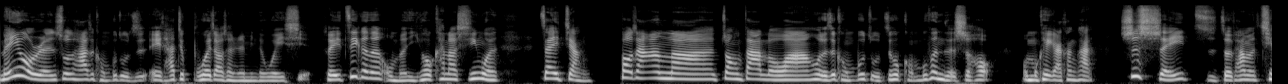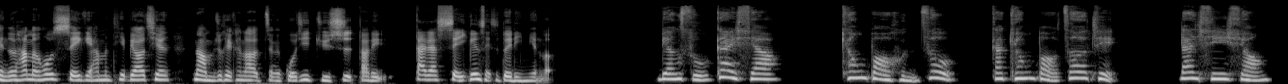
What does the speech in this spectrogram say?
没有人说他是恐怖组织，诶，他就不会造成人民的威胁。所以这个呢，我们以后看到新闻在讲爆炸案啦、撞大楼啊，或者是恐怖组织或恐怖分子的时候，我们可以来看看是谁指责他们、谴责他们，或是谁给他们贴标签。那我们就可以看到整个国际局势到底大家谁跟谁是对立面了。名词介绍：恐怖分子甲恐怖组织，咱时常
